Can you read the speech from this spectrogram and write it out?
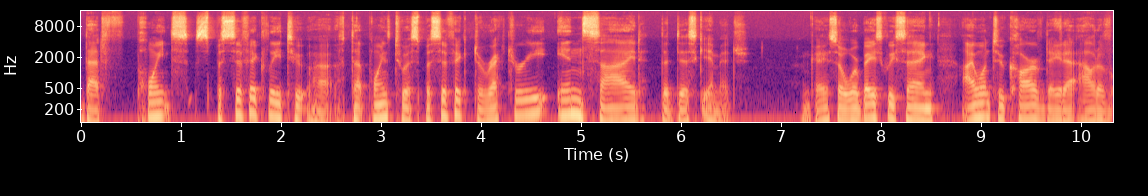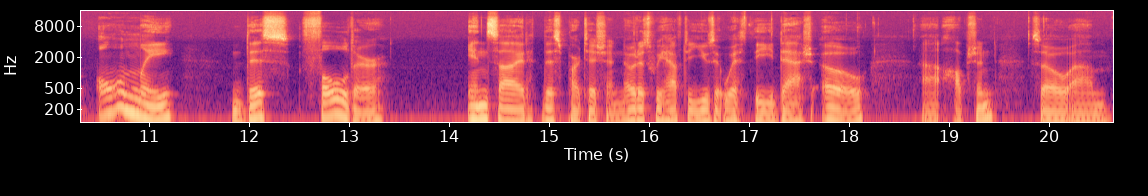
that points specifically to uh, that points to a specific directory inside the disk image. Okay, so we're basically saying I want to carve data out of only this folder inside this partition. Notice we have to use it with the dash O uh, option. So um,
